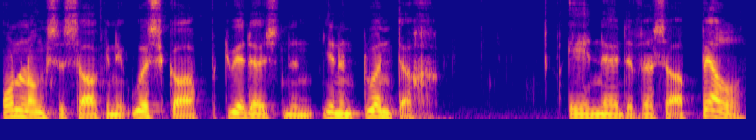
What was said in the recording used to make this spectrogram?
onlangse saak in die Oos-Kaap 2021 en uh, dit was 'n appel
